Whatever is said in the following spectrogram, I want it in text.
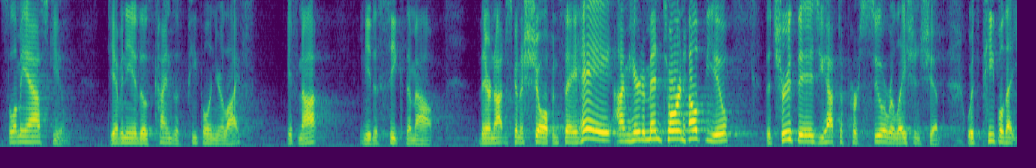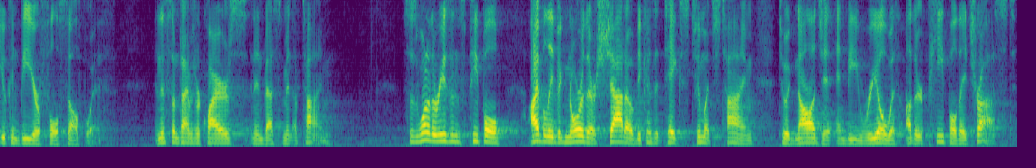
So let me ask you do you have any of those kinds of people in your life? If not, you need to seek them out. They're not just going to show up and say, Hey, I'm here to mentor and help you. The truth is, you have to pursue a relationship with people that you can be your full self with. And this sometimes requires an investment of time. This is one of the reasons people, I believe, ignore their shadow because it takes too much time to acknowledge it and be real with other people they trust.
